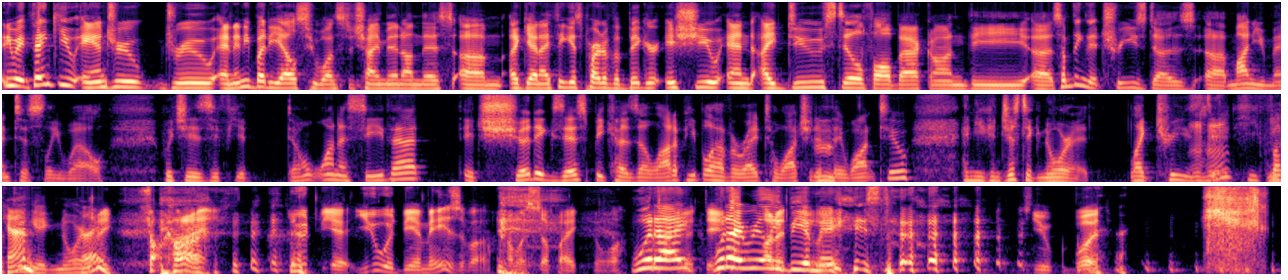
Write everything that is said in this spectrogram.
Anyway, thank you, Andrew, Drew, and anybody else who wants to chime in on this. Um, again, I think it's part of a bigger issue, and I do still fall back on the uh, something that Trees does uh, monumentously well, which is if you don't want to see that, it should exist because a lot of people have a right to watch it if they want to, and you can just ignore it. Like Trees did, he fucking can. ignored No. it. Shock horror. You'd be you would be amazed about how much stuff I ignore. Would I? Would I really be amazed? You would.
